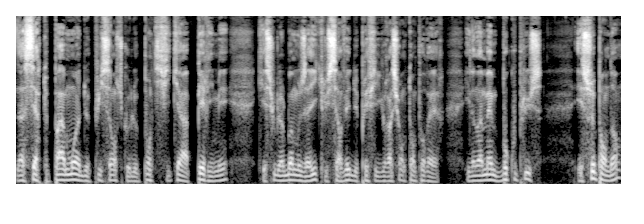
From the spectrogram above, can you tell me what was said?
n'a certes pas moins de puissance que le pontificat périmé, qui sous la loi mosaïque lui servait de préfiguration temporaire. Il en a même beaucoup plus. Et cependant,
